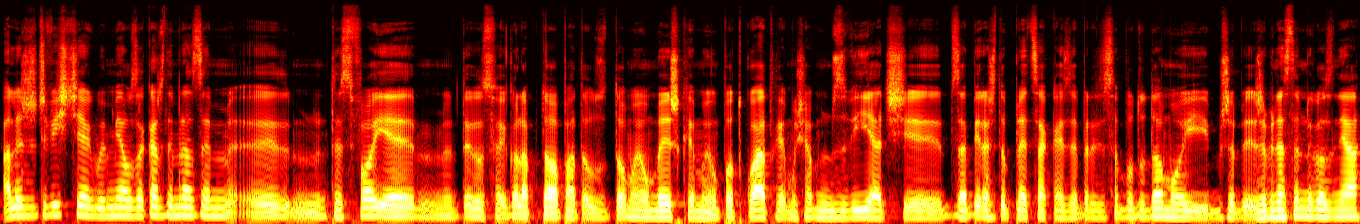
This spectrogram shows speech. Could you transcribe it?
ale rzeczywiście jakbym miał za każdym razem te swoje, tego swojego laptopa, tą, tą moją myszkę, moją podkładkę, musiałbym zwijać Y, zabierać do plecaka i zabierać ze sobą do domu i żeby, żeby następnego dnia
